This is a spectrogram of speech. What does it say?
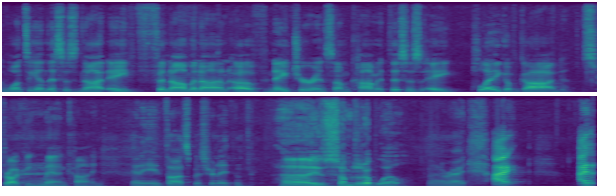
once again, this is not a phenomenon of nature and some comet. This is a plague of God striking mankind. Any, any thoughts, Mr. Nathan? Uh, he summed it up well. All right. I, I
